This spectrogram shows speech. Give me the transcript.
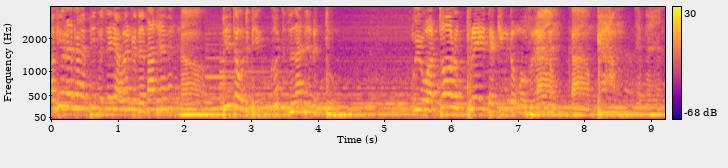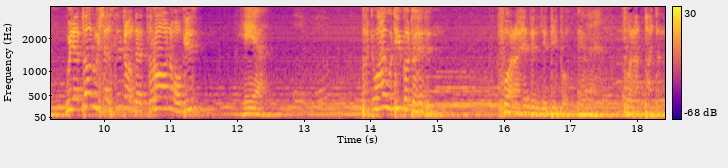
Have you read where Peter say I went to the third heaven? No. Peter would be go to the third heaven too. We were told to pray the kingdom of heaven. Come, come. Come. Amen. We are told we shall sit on the throne of his Here. Amen. But why would you go to heaven? For a heavenly people. Amen. For a pattern.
